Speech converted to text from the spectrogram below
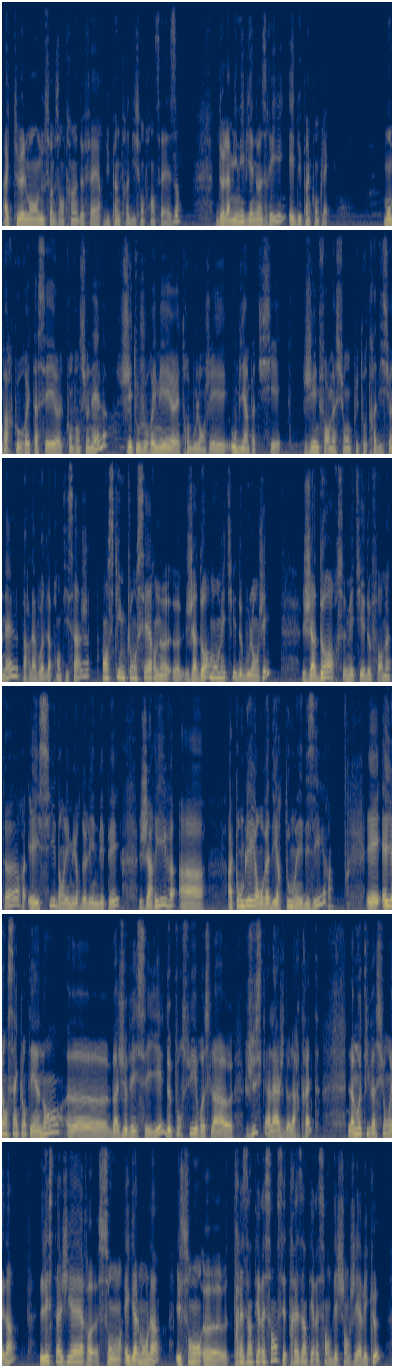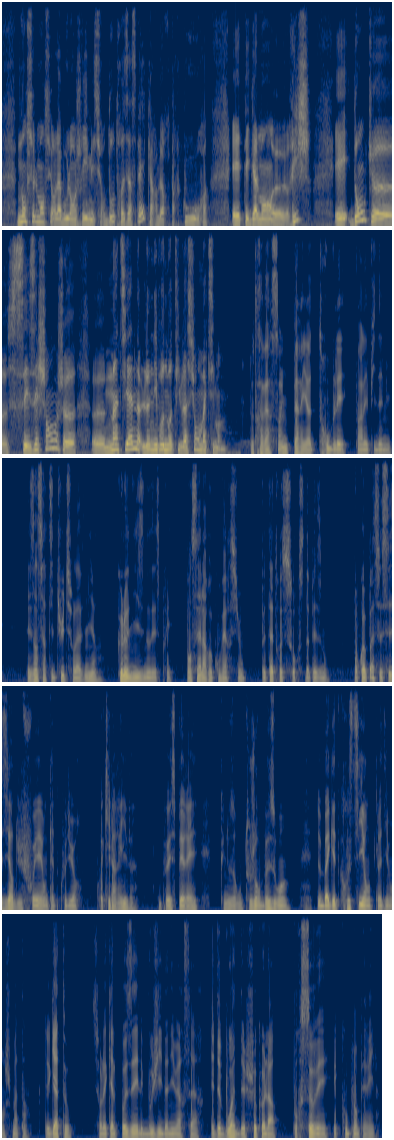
Actuellement, nous sommes en train de faire du pain de tradition française, de la mini viennoiserie et du pain complet. Mon parcours est assez euh, conventionnel. J'ai toujours aimé euh, être boulanger ou bien pâtissier. J'ai une formation plutôt traditionnelle par la voie de l'apprentissage. En ce qui me concerne, euh, j'adore mon métier de boulanger. J'adore ce métier de formateur. Et ici, dans les murs de l'INBP, j'arrive à, combler, on va dire, tous mes désirs. Et ayant 51 ans, euh, bah, je vais essayer de poursuivre cela euh, jusqu'à l'âge de la retraite. La motivation est là. Les stagiaires sont également là. Ils sont euh, très intéressants. C'est très intéressant d'échanger avec eux non seulement sur la boulangerie, mais sur d'autres aspects, car leur parcours est également riche. Et donc, ces échanges maintiennent le niveau de motivation au maximum. Nous traversons une période troublée par l'épidémie. Les incertitudes sur l'avenir colonisent nos esprits. Penser à la reconversion peut être source d'apaisement. Pourquoi pas se saisir du fouet en cas de coup dur? Quoi qu'il arrive, on peut espérer que nous aurons toujours besoin de baguettes croustillantes le dimanche matin, de gâteaux sur lesquels poser les bougies d'anniversaire et de boîtes de chocolat pour sauver les couples en péril.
